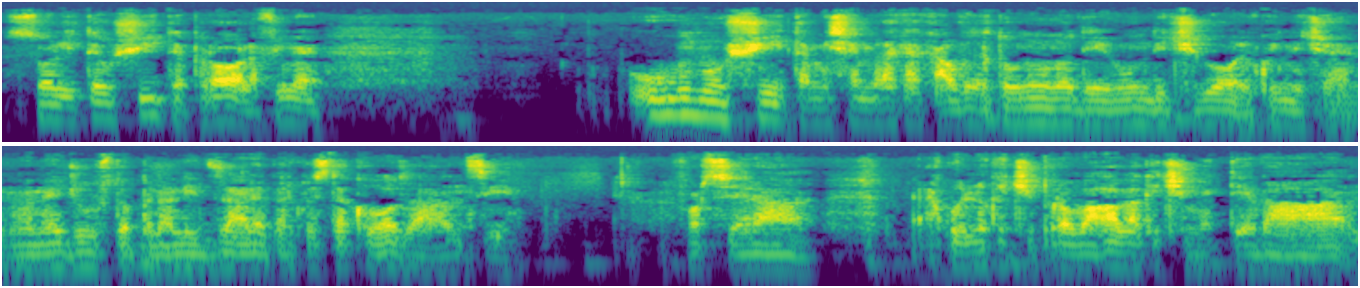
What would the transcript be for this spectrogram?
solite uscite, però alla fine un'uscita mi sembra che ha causato uno dei 11 gol, quindi cioè, non è giusto penalizzare per questa cosa, anzi, forse era, era quello che ci provava, che ci metteva,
